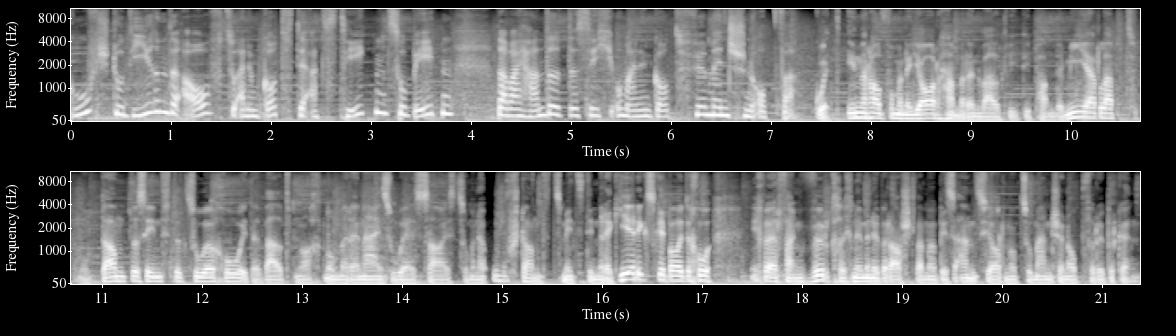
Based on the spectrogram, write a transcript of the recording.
ruft Studierende auf, zu einem Gott der Azteken zu beten. Dabei handelt es sich um einen Gott für Menschenopfer. Gut, innerhalb von einem Jahr haben wir eine weltweite Pandemie erlebt. Mutanten sind dazugekommen. In der Weltmacht Nummer 1 USA ist zu einem Aufstand mit dem Regierungsgebäude gekommen. Ich wäre wirklich nicht mehr überrascht, wenn wir bis Ende Jahr noch zu Menschenopfern übergehen.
